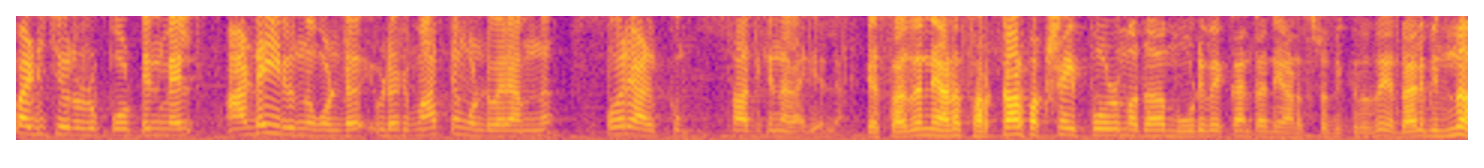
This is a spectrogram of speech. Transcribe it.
പഠിച്ചൊരു റിപ്പോർട്ടിന്മേൽ അടയിരുന്നു കൊണ്ട് ഇവിടെ ഒരു മാറ്റം കൊണ്ടുവരാമെന്ന് ഒരാൾക്കും സാധിക്കുന്ന കാര്യമല്ല. യെസ് അത് തന്നെയാണ്. സർക്കാർ പക്ഷേ ഇപ്പോഴും അത് മൂടിവെക്കാൻ തന്നെയാണ് ശ്രമിക്കുന്നത്. എന്തായാലും ഇന്ന്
